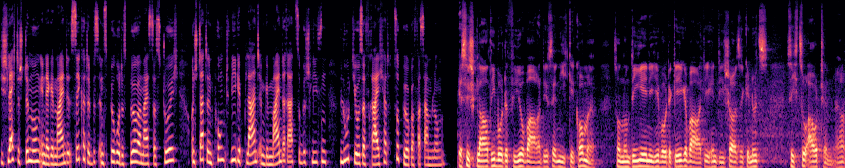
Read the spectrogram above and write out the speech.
Die schlechte Stimmung in der Gemeinde sickerte bis ins Büro des Bürgermeisters durch und statt den Punkt wie geplant im Gemeinderat zu beschließen, lud Josef Reichert zur Bürgerversammlung. Es ist klar, die, die dafür waren, die sind nicht gekommen, sondern diejenigen, die dagegen waren, die haben die Chance genutzt, sich zu outen. Ja.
